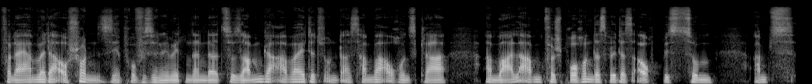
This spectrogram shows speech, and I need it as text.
von daher haben wir da auch schon sehr professionell miteinander zusammengearbeitet und das haben wir auch uns klar am Wahlabend versprochen, dass wir das auch bis zum Amts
